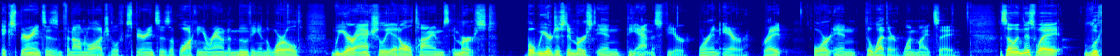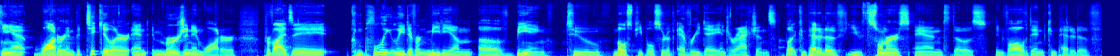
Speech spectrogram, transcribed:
experiences and phenomenological experiences of walking around and moving in the world, we are actually at all times immersed but we are just immersed in the atmosphere or in air, right? Or in the weather, one might say. So, in this way, looking at water in particular and immersion in water provides a completely different medium of being to most people's sort of everyday interactions. But competitive youth swimmers and those involved in competitive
